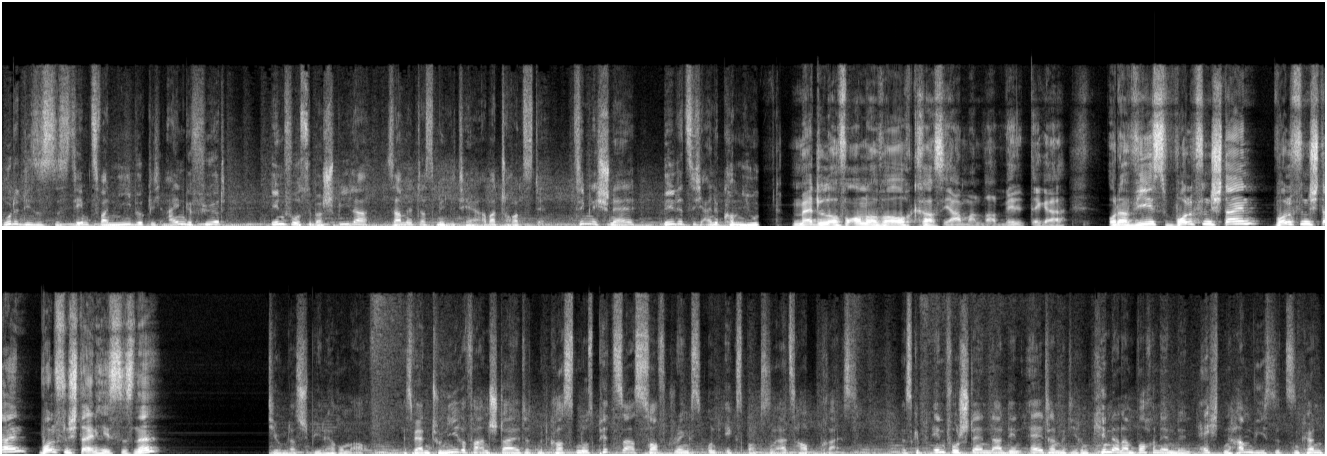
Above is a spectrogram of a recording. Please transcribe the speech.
wurde dieses System zwar nie wirklich eingeführt, Infos über Spieler sammelt das Militär aber trotzdem. Ziemlich schnell bildet sich eine Community. Medal of Honor war auch krass. Ja, man, war wild, Digga. Oder wie ist Wolfenstein? Wolfenstein? Wolfenstein hieß es, ne? um das Spiel herum auf. Es werden Turniere veranstaltet mit kostenlos Pizza, Softdrinks und Xboxen als Hauptpreis. Es gibt Infostände, an denen Eltern mit ihren Kindern am Wochenende in echten Humvees sitzen können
